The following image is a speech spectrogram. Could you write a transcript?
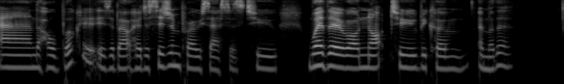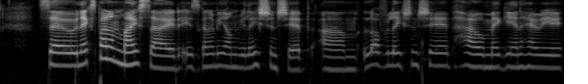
and the whole book is about her decision process as to whether or not to become a mother. So next part on my side is gonna be on relationship, um, love relationship, how Maggie and Harry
